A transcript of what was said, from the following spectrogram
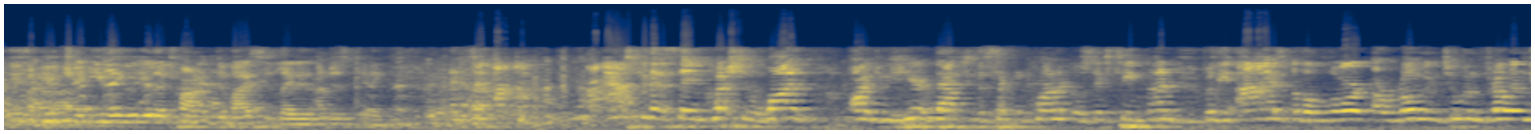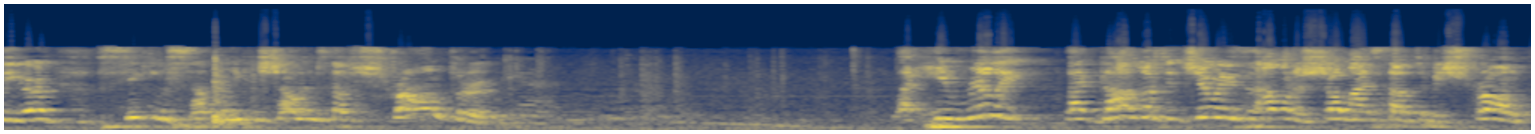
Please mute your illegal electronic devices, ladies. I'm just kidding. And so I, I ask you that same question. Why are you here? Back to the Second Chronicles 16:9. For the eyes of the Lord are roaming to and fro in the earth, seeking someone he can show himself strong through. He really, like God looks at you and he says, I want to show myself to be strong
